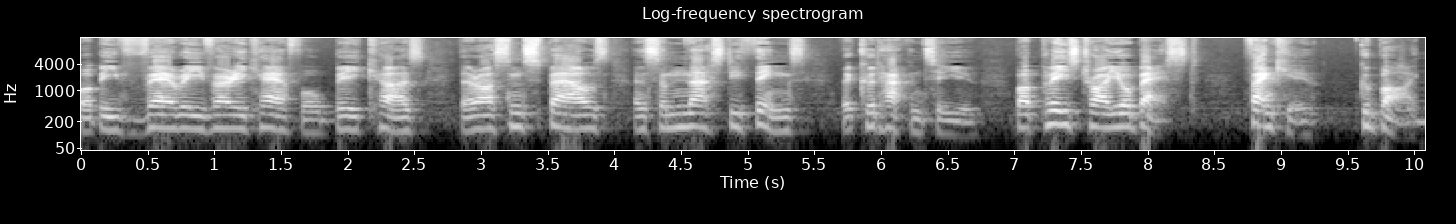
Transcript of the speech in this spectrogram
But be very, very careful because there are some spells and some nasty things that could happen to you. But please try your best. Thank you. Goodbye.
